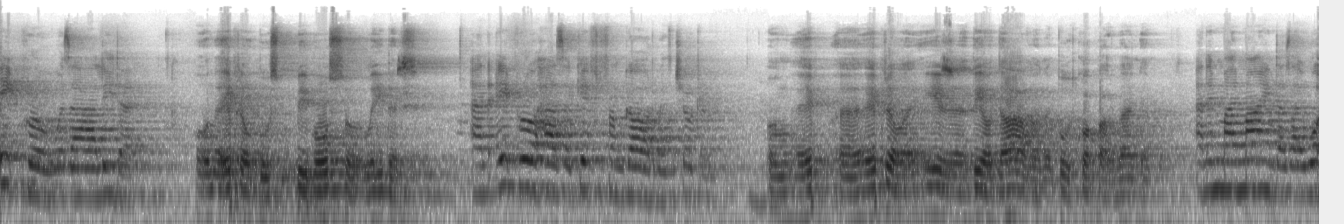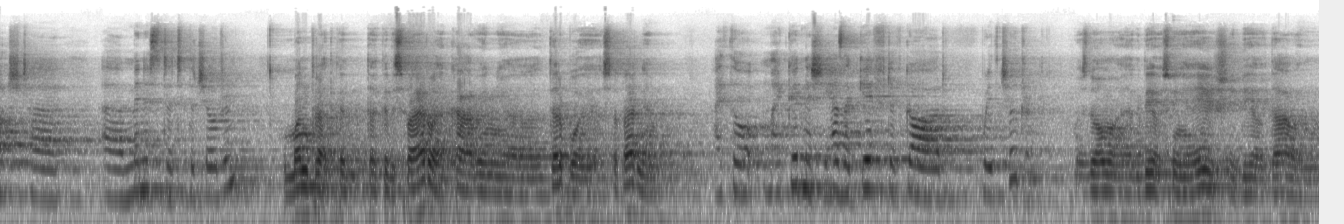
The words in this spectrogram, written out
April was our leader. un April būs, bija mūsu līderis. And April has a gift from God with children. Un Aprila ir Dieva dāvana būt kopā ar bērniem. And in my mind, as I watched her uh, minister to the children, Un manuprāt, kad, tad, kad es vēroju, kā viņa darbojas ar bērniem, I thought, my goodness, she has a gift of God with children. es domāju, ka Dievs viņai ir šī Dieva dāvana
